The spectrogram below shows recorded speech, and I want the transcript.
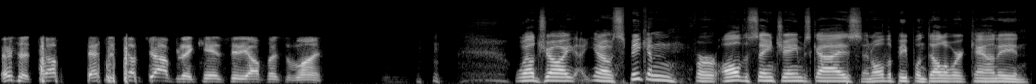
there's a tough that's a tough job for the Kansas City offensive line. Well, Joe, you know, speaking for all the St. James guys and all the people in Delaware County and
